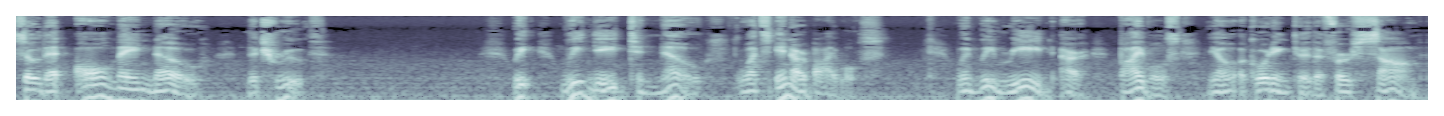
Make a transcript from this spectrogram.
so that all may know the truth. We, we need to know what's in our Bibles. When we read our Bibles, you know, according to the first Psalm,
